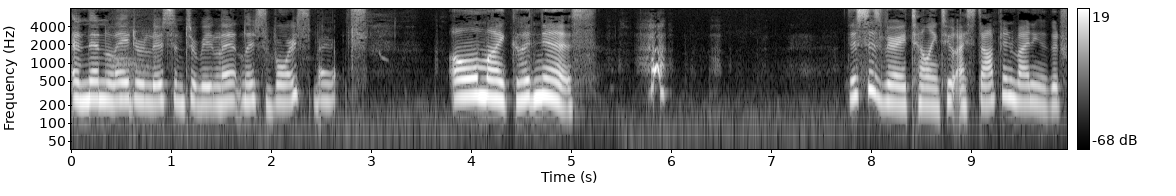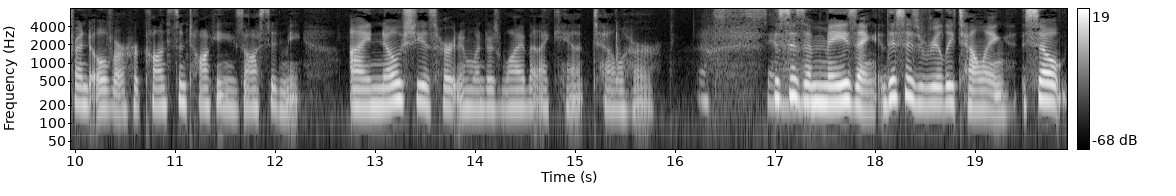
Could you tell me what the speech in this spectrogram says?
and then later listen to relentless voicemails. Oh my goodness. This is very telling too. I stopped inviting a good friend over. Her constant talking exhausted me. I know she is hurt and wonders why, but I can't tell her. This is amazing. This is really telling. So,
